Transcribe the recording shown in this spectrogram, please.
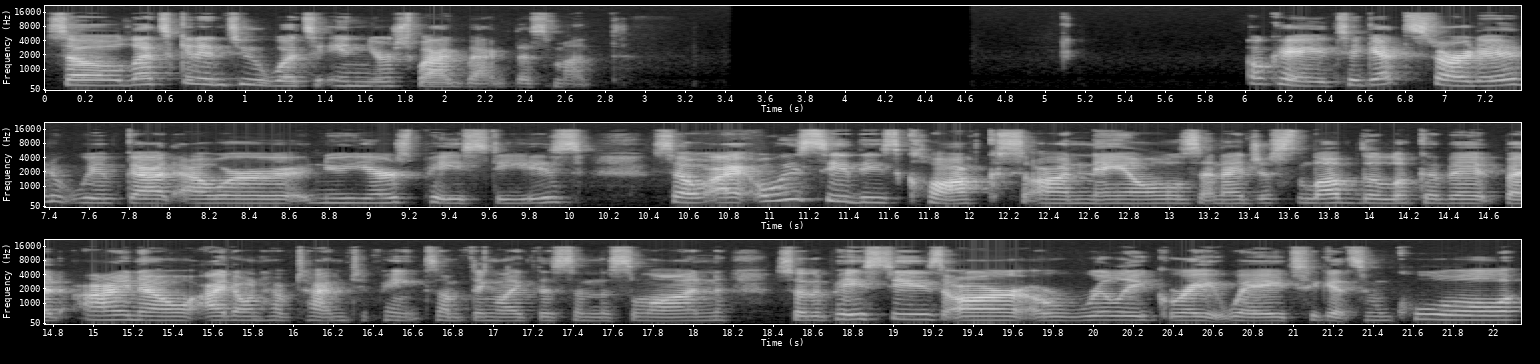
So, let's get into what's in your swag bag this month. Okay, to get started, we've got our New Year's pasties. So I always see these clocks on nails and I just love the look of it, but I know I don't have time to paint something like this in the salon. So the pasties are a really great way to get some cool,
